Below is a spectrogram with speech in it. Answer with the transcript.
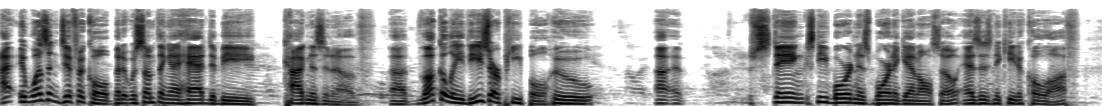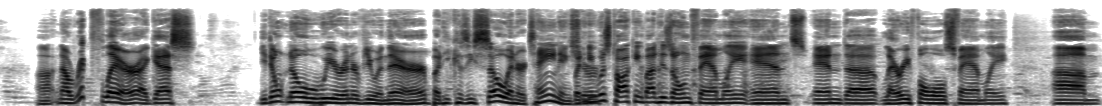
I, it wasn't difficult but it was something i had to be cognizant of uh, luckily these are people who uh, Sting, Steve Borden is born again also, as is Nikita Koloff. Uh, now, Ric Flair, I guess you don't know who we were interviewing there, but he because he's so entertaining. But he was talking about his own family and and uh, Larry Pfohl's family. Um,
